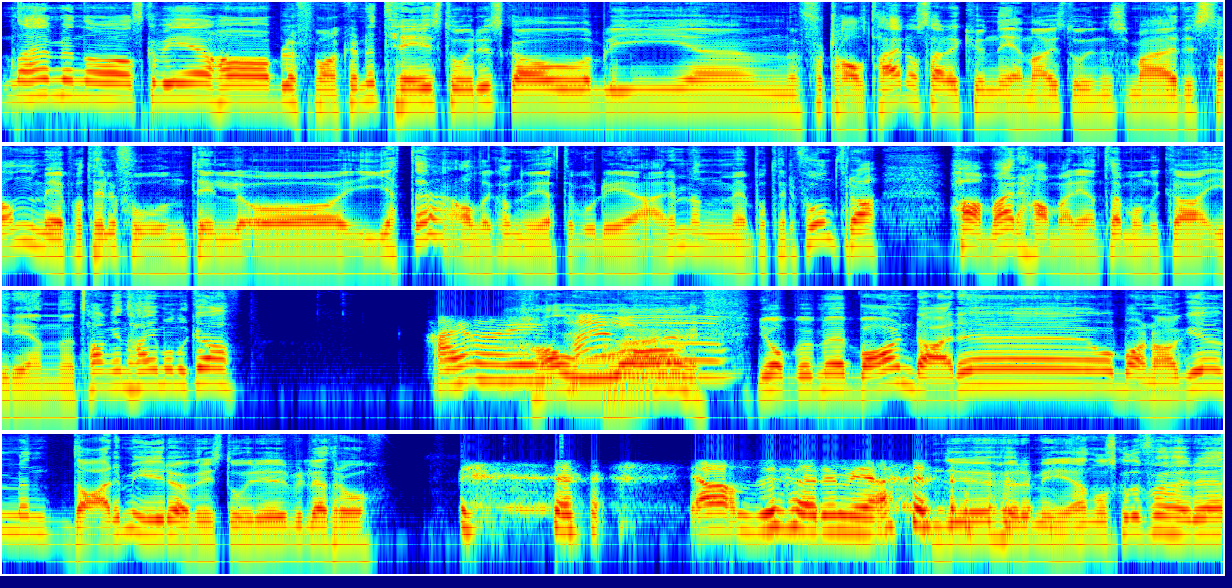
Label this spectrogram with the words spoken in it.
Nei, men nå skal vi ha Bløffmakerne. Tre historier skal bli uh, fortalt her, og så er det kun én av historiene som er sann. Med på telefonen til å gjette. Alle kan jo gjette hvor de er, men med på telefon fra Hamar. Hamar-jenta Monica Irén Tangen. Hei, Monica. Hei, hei. Hallo. Jobber med barn der, er- og barnehage, men da er det mye røverhistorier, vil jeg tro. Ja, du hører mye. Du hører mye. Nå skal du få høre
